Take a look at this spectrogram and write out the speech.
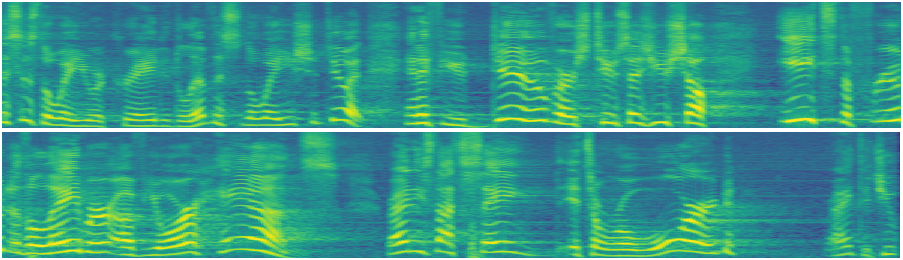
This is the way you were created to live. This is the way you should do it. And if you do, verse 2 says, you shall eat the fruit of the labor of your hands. Right? He's not saying it's a reward right? That you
